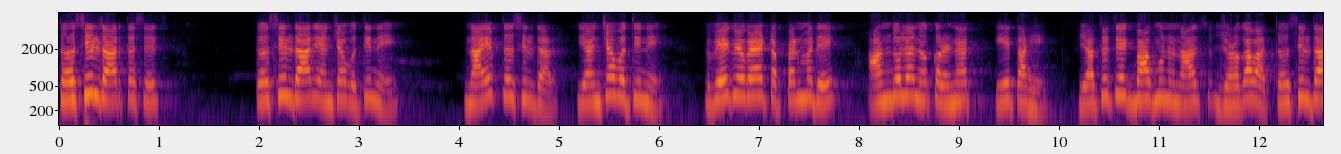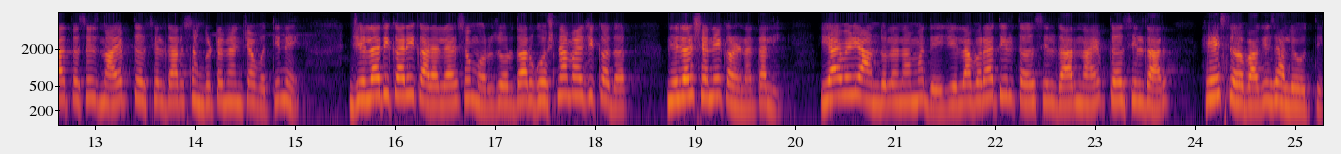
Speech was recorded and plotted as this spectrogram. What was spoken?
तहसीलदार तसेच तहसीलदार यांच्या वतीने नायब तहसीलदार यांच्या वतीने वेगवेगळ्या टप्प्यांमध्ये आंदोलनं करण्यात येत आहे. याचाच एक भाग म्हणून आज जळगावात तहसीलदार तसेच नायब तहसीलदार संघटनांच्या वतीने जिल्हाधिकारी कार्यालयासमोर जोरदार घोषणाबाजी करत निदर्शने करण्यात आली. यावेळी आंदोलनामध्ये जिल्हाभरातील तहसीलदार नायब तहसीलदार हे सहभागी झाले होते.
